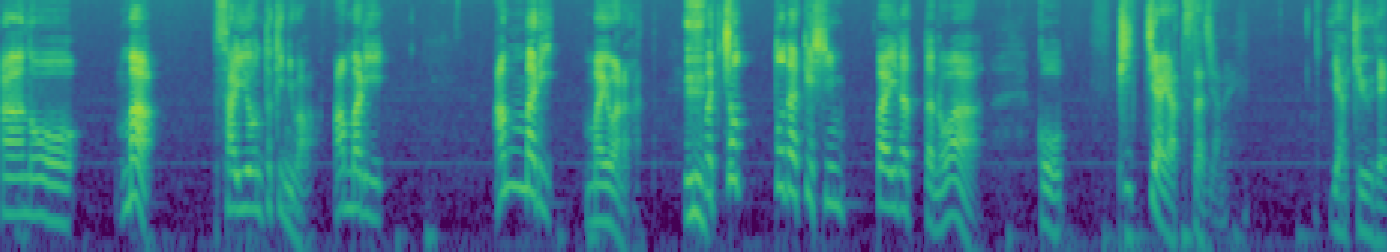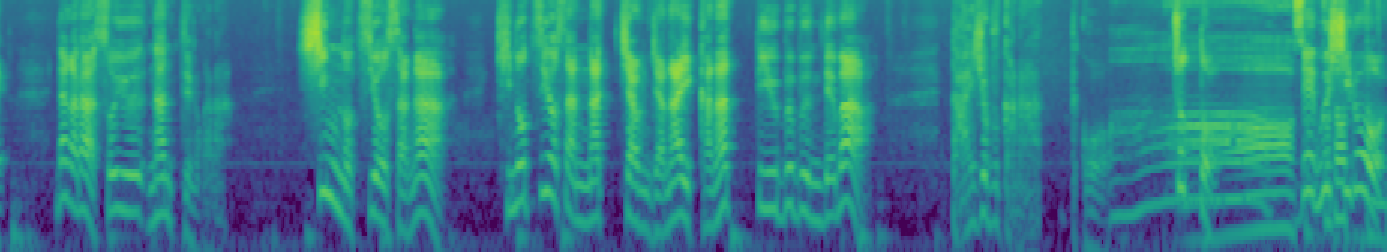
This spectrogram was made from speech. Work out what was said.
あのまあ採用の時にはあんまりあんまり迷わなかっえ。た、まあ、ちょっとだけ心配だったのはこうピッチャーやってたじゃない。野球で。だからそういうなんていうのかな。芯の強さが気の強さになっちゃうんじゃないかなっていう部分では大丈夫かなってこうちょっとでむしろ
